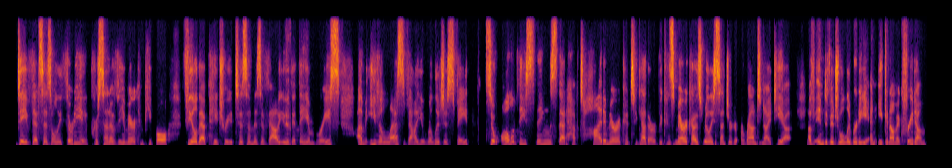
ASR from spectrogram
Dave, that says only 38% of the American people feel that patriotism is a value yeah. that they embrace, um, even less value religious faith. So, all of these things that have tied America together, because America is really centered around an idea of individual liberty and economic freedom.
